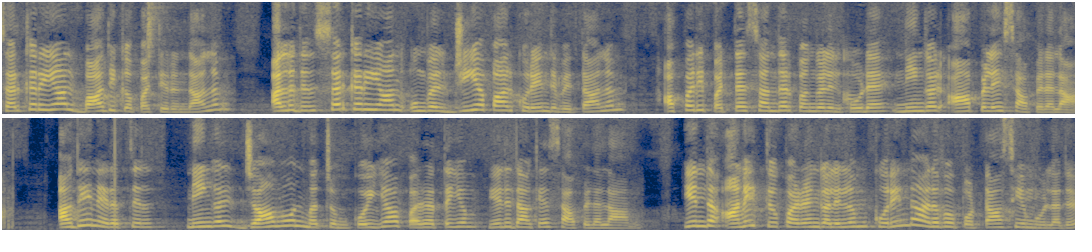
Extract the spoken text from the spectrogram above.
சர்க்கரையால் பாதிக்கப்பட்டிருந்தாலும் அல்லது சர்க்கரையால் உங்கள் ஜிஎப்ஆர் குறைந்து விட்டாலும் அப்படிப்பட்ட சந்தர்ப்பங்களில் கூட நீங்கள் ஆப்பிளை சாப்பிடலாம். அதே நேரத்தில் நீங்கள் ஜாமூன் மற்றும் கொய்யா பழத்தையும் எளிதாக சாப்பிடலாம். இந்த அனைத்து பழங்களிலும் குறைந்த அளவு பொட்டாசியம் உள்ளது.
